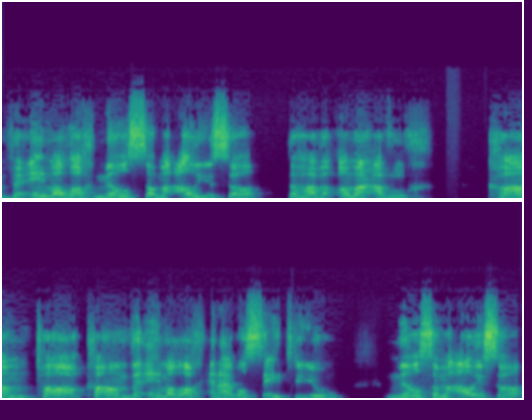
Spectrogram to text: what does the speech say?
ve'emalach milsa ma'al yisa, the hava Amar Avuch. Come, ta, come, ve'emalach, and I will say to you, milsa ma'al yisa,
